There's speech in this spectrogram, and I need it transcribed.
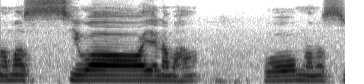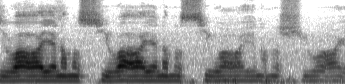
నమ శివాయ నమ. ఓం నమ శివాయ నమ శివాయ నమ శివాయ నమ శివాయ.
